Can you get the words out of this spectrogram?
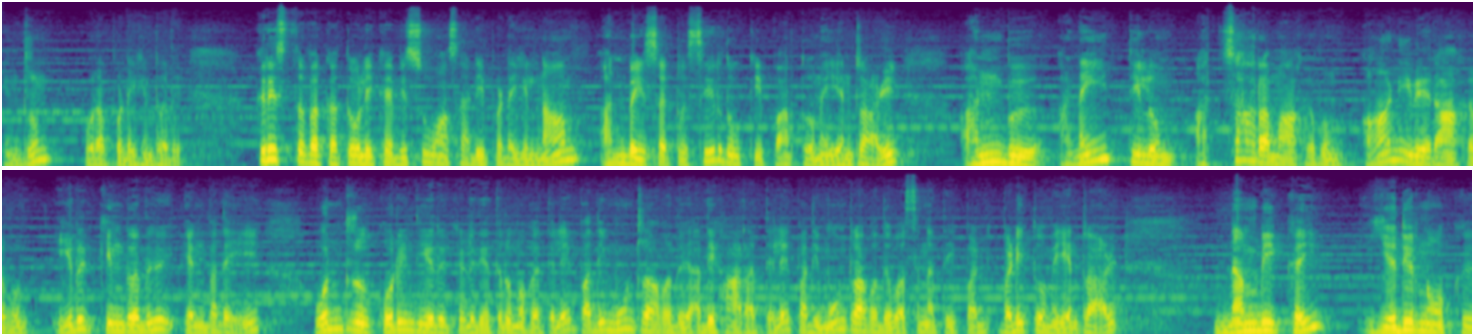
என்றும் கூறப்படுகின்றது. கிறிஸ்தவ கத்தோலிக்க விசுவாச அடிப்படையில் நாம் அன்பை சற்று சீர்தூக்கி பார்த்தோமே என்றால் அன்பு அனைத்திலும் அச்சாரமாகவும் ஆணிவேராகவும் இருக்கின்றது என்பதை ஒன்று கொரிந்தியருக்கு எழுதிய திருமுகத்திலே பதிமூன்றாவது அதிகாரத்திலே பதிமூன்றாவது வசனத்தை படி படித்தோமே என்றால் நம்பிக்கை எதிர்நோக்கு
